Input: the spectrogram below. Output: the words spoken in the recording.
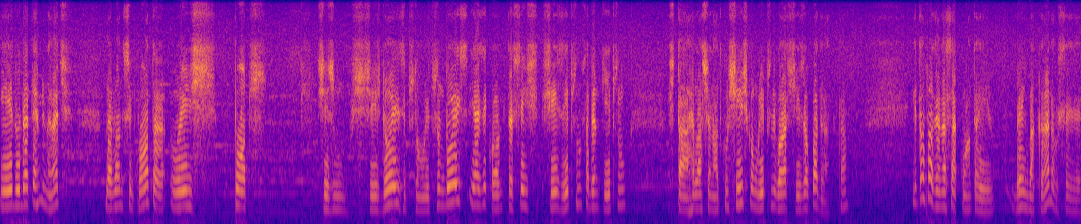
e do determinante levando-se em conta os pontos x1, x2, y1, y2 e as incógnitas x, x, y, sabendo que y está relacionado com x, com y igual a x ao quadrado. Tá? Então fazendo essa conta aí bem bacana, você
